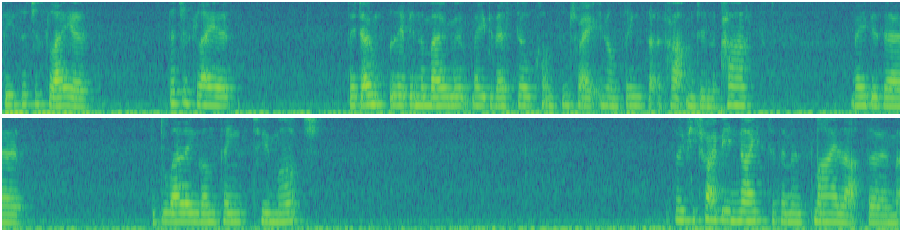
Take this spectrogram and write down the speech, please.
these are just layers. They're just layers. They don't live in the moment. Maybe they're still concentrating on things that have happened in the past. Maybe they're dwelling on things too much. So if you try being nice to them and smile at them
